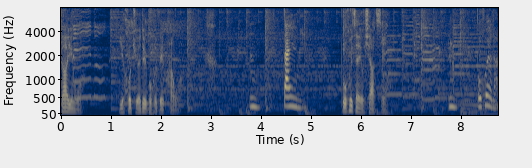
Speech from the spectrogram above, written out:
答应我，以后绝对不会背叛我。嗯，答应你。不会再有下次了。嗯，不会了。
